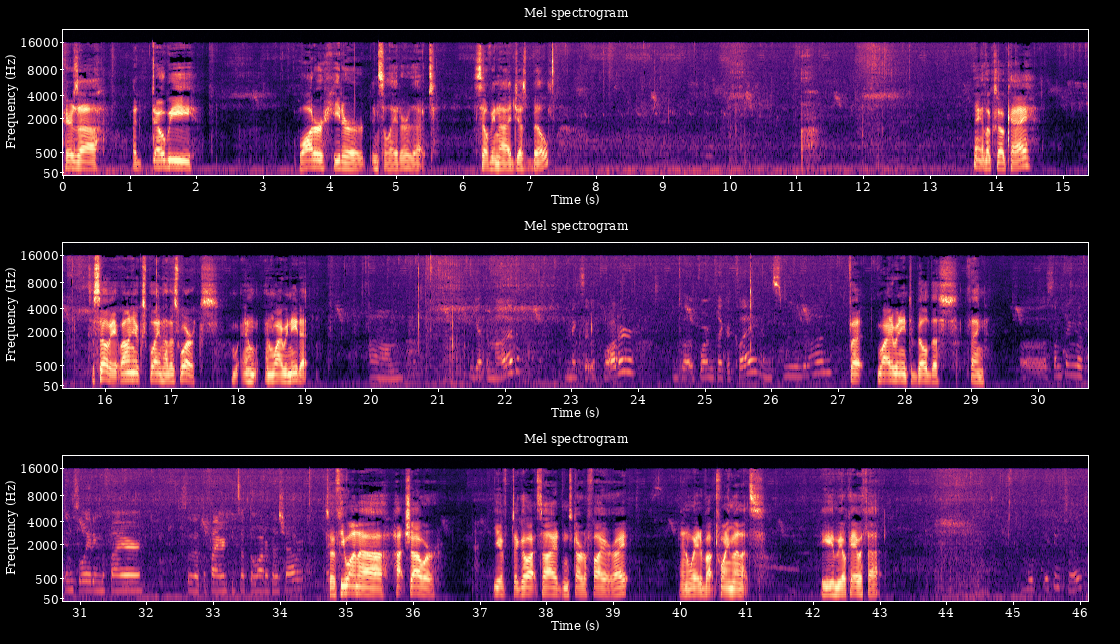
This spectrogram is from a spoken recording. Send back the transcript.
Here's a Adobe water heater insulator that Sylvie and I just built. I think it looks okay. So Sylvie, why don't you explain how this works and, and why we need it? Um, you get the mud, mix it with water until it forms like a clay and smooth it on. But why do we need to build this thing? with insulating the fire so that the fire heats up the water for the shower. So if you want a hot shower, you have to go outside and start a fire, right? And wait about 20 minutes. You can be okay with that? I think so.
